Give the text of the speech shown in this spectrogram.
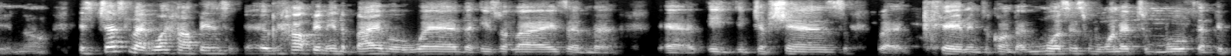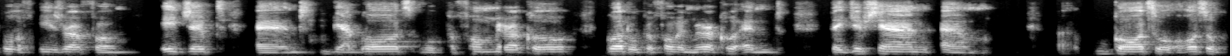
you know. It's just like what happens uh, happened in the bible where the israelites and the uh, egyptians uh, came into contact. Moses wanted to move the people of israel from egypt and their gods will perform miracle god will perform a miracle and the egyptian um, uh, gods will also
